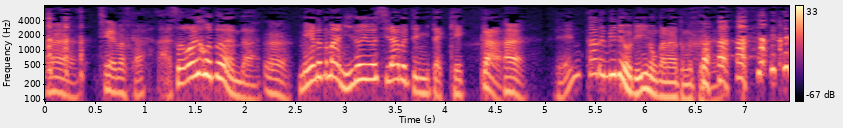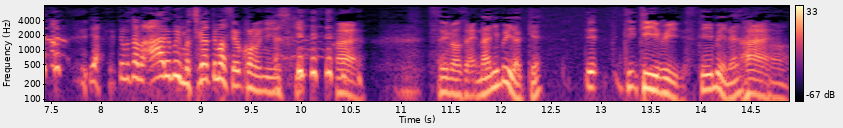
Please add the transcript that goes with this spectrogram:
か？うん。違いますか？あ、そういうことなんだ。うん。メガネ玉にいろいろ調べてみた結果、はレンタルビデオでいいのかなと思ってたね。い。いや、でも多分 RV も違ってますよ、この認識。はい。すいません。何 V だっけ？で、T- TV です。?TV ね。は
